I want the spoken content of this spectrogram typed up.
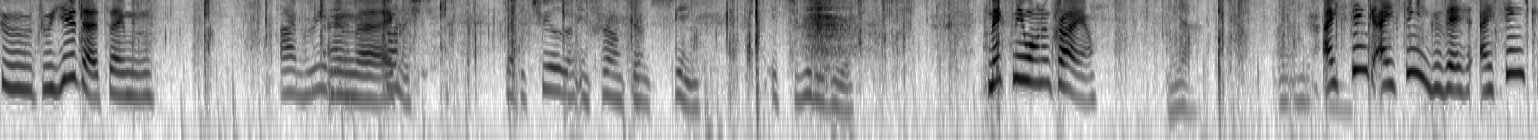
to to hear that. I'm I'm really I'm, uh, astonished that the children in France don't sing. It's really weird. it makes me want to cry. Yeah. I understand. I think I think that I think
